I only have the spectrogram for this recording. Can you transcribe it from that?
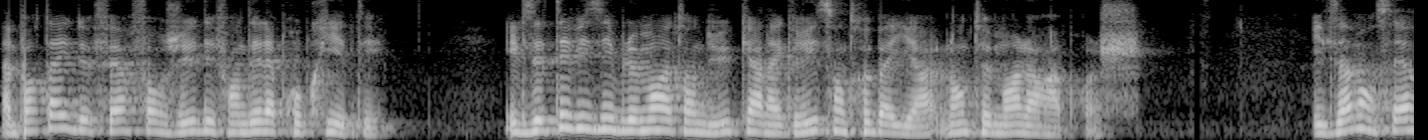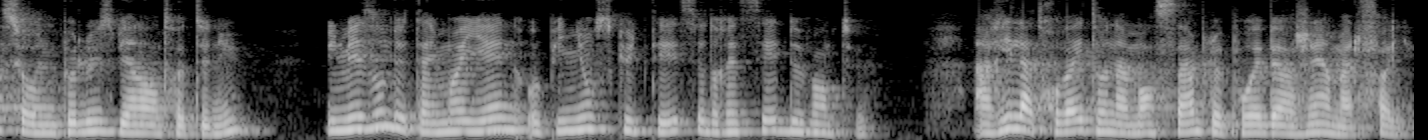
Un portail de fer forgé défendait la propriété. Ils étaient visiblement attendus car la grille s'entrebâilla lentement à leur approche. Ils avancèrent sur une pelouse bien entretenue. Une maison de taille moyenne aux pignons sculptés se dressait devant eux. Harry la trouva étonnamment simple pour héberger un Malfoy.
